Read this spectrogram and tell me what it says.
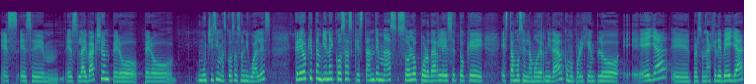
es, es, em, es live action, pero, pero muchísimas cosas son iguales. Creo que también hay cosas que están de más solo por darle ese toque, estamos en la modernidad, como por ejemplo ella, el personaje de Bella,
